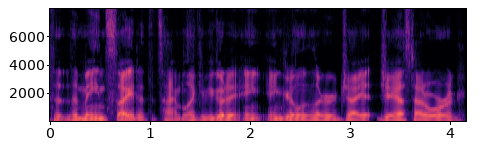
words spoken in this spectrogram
the, the main site at the time. Like if you go to angularjs.org,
